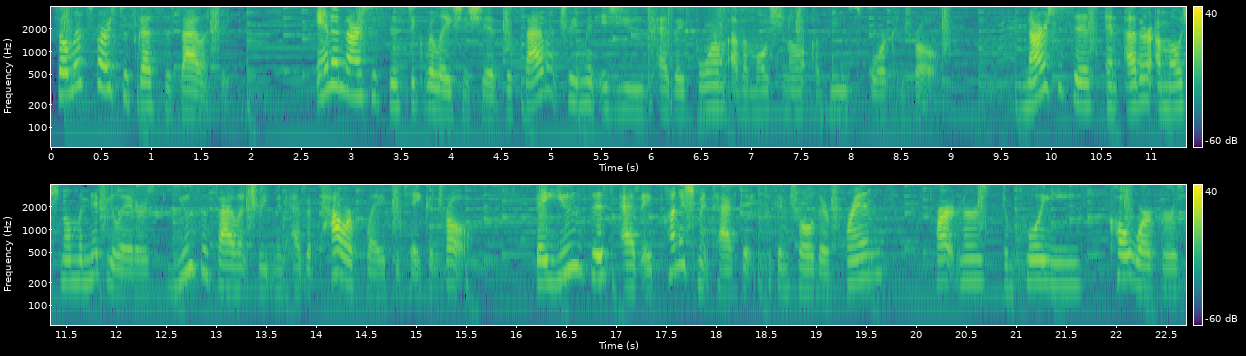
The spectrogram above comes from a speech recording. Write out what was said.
So let's first discuss the silent treatment. In a narcissistic relationship, the silent treatment is used as a form of emotional abuse or control. Narcissists and other emotional manipulators use the silent treatment as a power play to take control. They use this as a punishment tactic to control their friends, partners, employees, co workers,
